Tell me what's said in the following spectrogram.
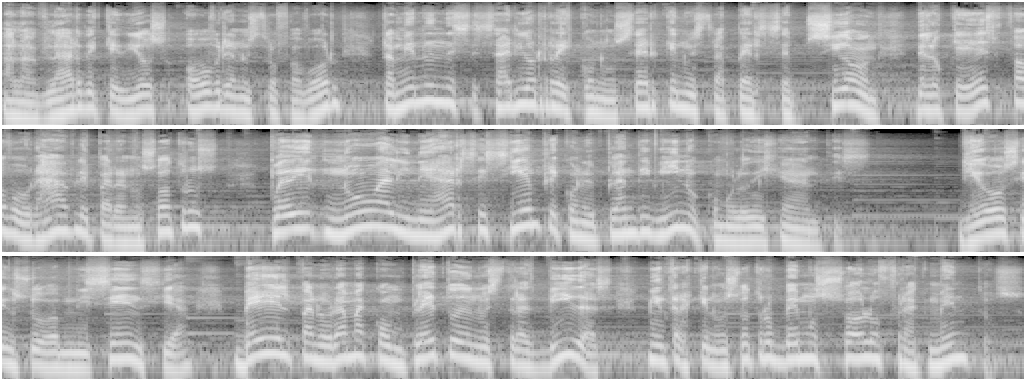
Al hablar de que Dios obre a nuestro favor, también es necesario reconocer que nuestra percepción de lo que es favorable para nosotros puede no alinearse siempre con el plan divino, como lo dije antes. Dios en su omnisciencia ve el panorama completo de nuestras vidas, mientras que nosotros vemos solo fragmentos.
